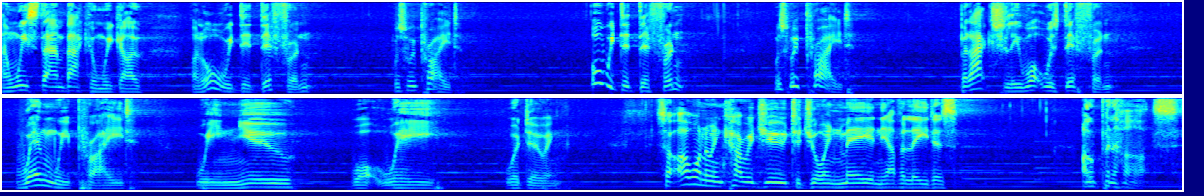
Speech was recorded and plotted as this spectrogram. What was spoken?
And we stand back and we go, Well, all we did different was we prayed. All we did different was we prayed. But actually, what was different when we prayed, we knew what we were doing. So I want to encourage you to join me and the other leaders. Open hearts.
